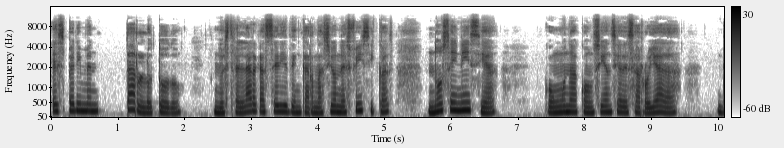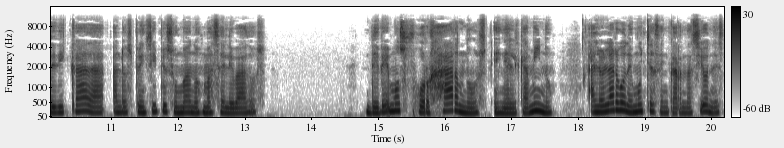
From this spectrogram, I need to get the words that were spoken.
experimentarlo todo. Nuestra larga serie de encarnaciones físicas no se inicia con una conciencia desarrollada, dedicada a los principios humanos más elevados. Debemos forjarnos en el camino a lo largo de muchas encarnaciones,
